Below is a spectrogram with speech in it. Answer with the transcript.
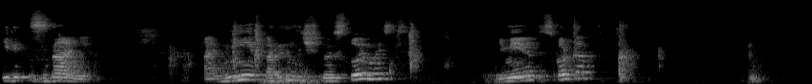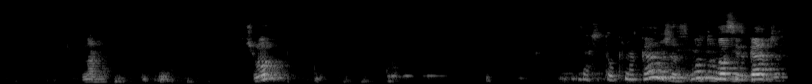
или знания, они рыночную стоимость имеют сколько? Ноль. Почему? Доступно. Гаджет. Вот у вас есть гаджет.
